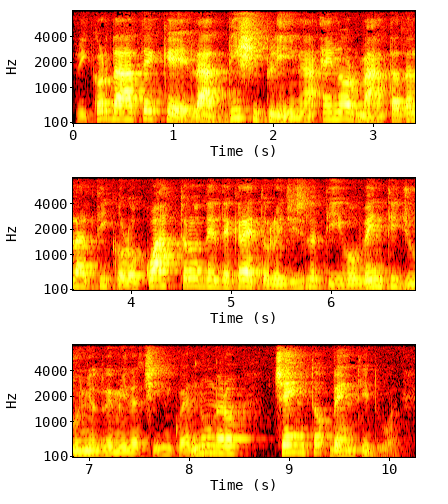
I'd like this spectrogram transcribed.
Ricordate che la disciplina è normata dall'articolo 4 del decreto legislativo 20 giugno 2005, il numero 122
